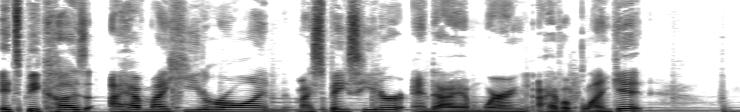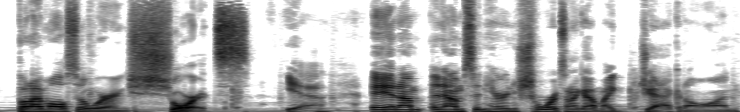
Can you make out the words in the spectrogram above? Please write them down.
it's because I have my heater on, my space heater, and I am wearing, I have a blanket, but I'm also wearing shorts. Yeah, and I'm and I'm sitting here in shorts and I got my jacket on.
